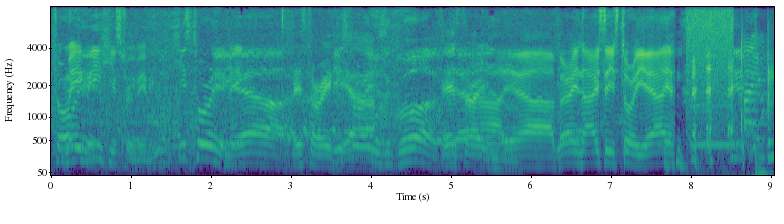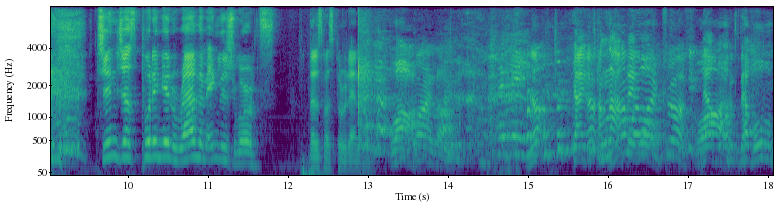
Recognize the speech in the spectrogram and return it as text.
Story. Maybe history, maybe. History, yeah. History, History is good. History. Yeah, yeah. Very nice history, yeah. Jin just putting in random English words. That is my spirit animal. Oh my god. 야 이거 장난 안 Number 빼고 one trust. 내가 뭐 내가 뭐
